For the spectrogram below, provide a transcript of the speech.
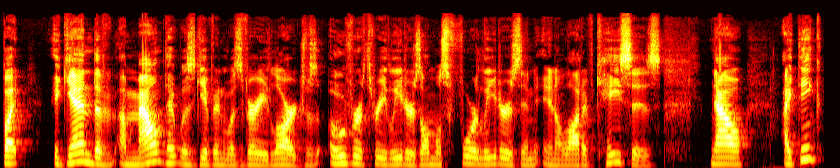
But again, the amount that was given was very large, was over three liters, almost four liters in, in a lot of cases. Now, I think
